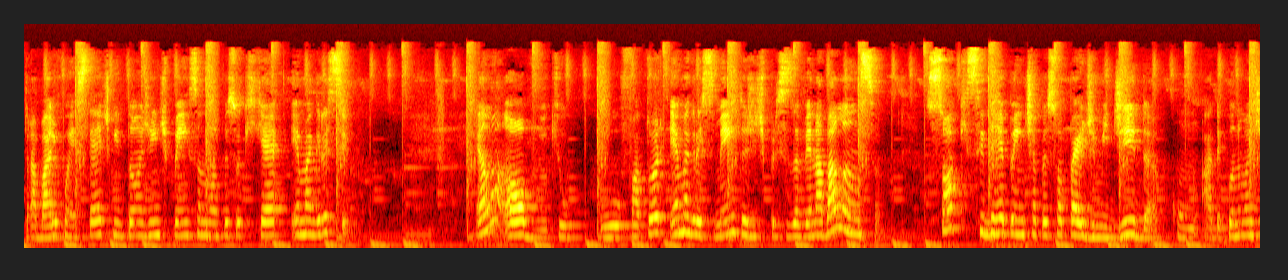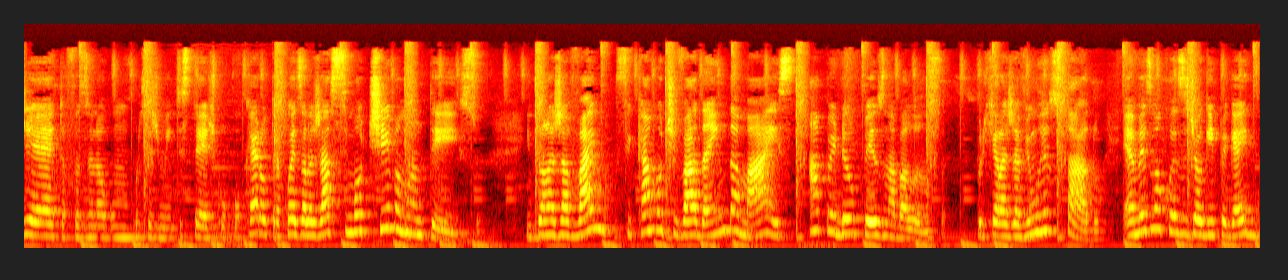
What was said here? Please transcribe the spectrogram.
trabalho com estética, então a gente pensa numa pessoa que quer emagrecer. É óbvio que o, o fator emagrecimento a gente precisa ver na balança. Só que se de repente a pessoa perde medida, com adequando uma dieta, fazendo algum procedimento estético ou qualquer outra coisa, ela já se motiva a manter isso. Então ela já vai ficar motivada ainda mais a perder o peso na balança porque ela já viu um resultado. É a mesma coisa de alguém pegar e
